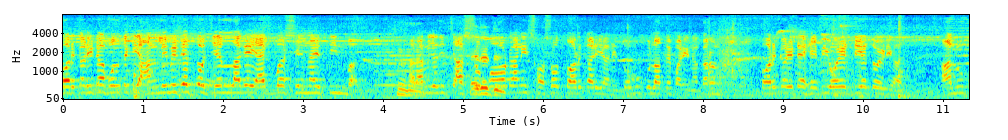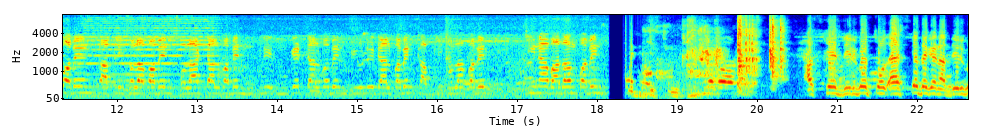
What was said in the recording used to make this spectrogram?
তরকারিটা বলতে কি আনলিমিটেড তো জেল লাগে একবার সে নেয় তিনবার। আর আমি যদি চারশো পরোটা আনি ছশো তরকারি আনি তবু কুলাতে পারি না। কারণ তরকারিটা হেভি ওয়েট দিয়ে তৈরি হয়। আলু পাবেন কাবলি ছোলা পাবেন ছোলার ডাল পাবেন মুগলি মুগের ডাল পাবেন বিউলি ডাল পাবেন কাবলি ছোলা পাবেন চীনা বাদাম পাবেন। আজকে দীর্ঘ আজকে থেকে না, দীর্ঘ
